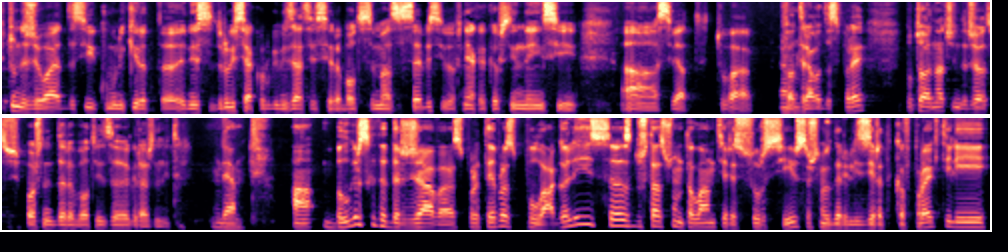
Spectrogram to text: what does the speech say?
които не желаят да си комуникират едни с други. Всяка организация си работи сама за себе си в някакъв си нейн си а, свят. Това, това трябва да спре. По този начин държавата ще почне да работи за гражданите. Да. А българската държава, според теб, разполага ли с достатъчно талант и ресурси всъщност да реализира такъв проект или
